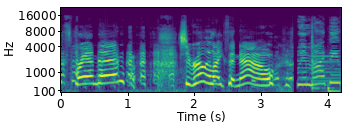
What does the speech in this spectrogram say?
Thanks, Brandon. she really likes it now. We might be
